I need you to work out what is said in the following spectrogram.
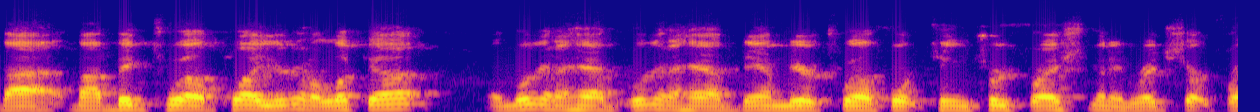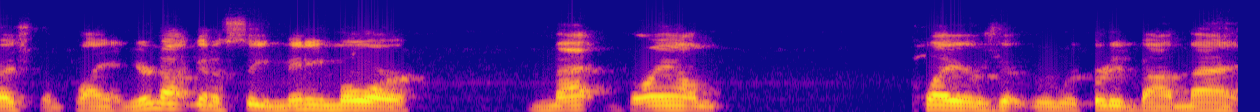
by by Big 12 play. You're going to look up and we're going to have we're going to have damn near 12 14 true freshmen and redshirt freshmen playing. You're not going to see many more Mack Brown players that were recruited by Mack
